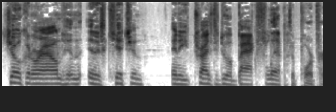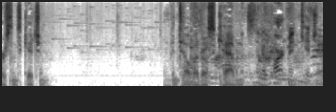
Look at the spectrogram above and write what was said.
joking around in, in his kitchen, and he tries to do a backflip. It's a poor person's kitchen. You can tell by those cabinets. An apartment kitchen.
